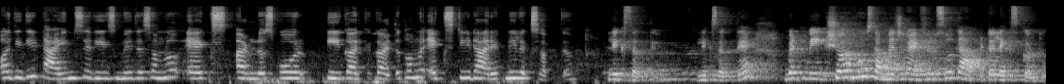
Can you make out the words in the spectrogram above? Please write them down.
और दीदी टाइम सीरीज़ में जैसे हम लोग एक्स अंडरस्कोर टी करके करते तो हम लोग एक्स टी डायरेक्ट नहीं लिख सकते। लिख सकते हो लिख सकते हैं बट मेक श्योर वो समझ में आए फिर उसको कैपिटल एक्स कर दो।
